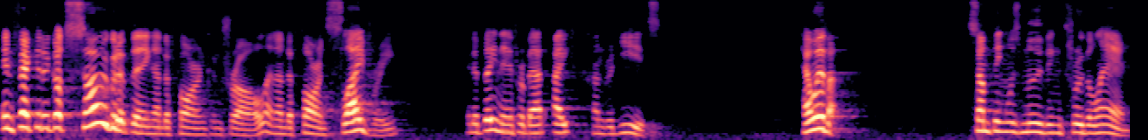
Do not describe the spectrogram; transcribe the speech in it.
In fact, it had got so good at being under foreign control and under foreign slavery, it had been there for about 800 years. However, something was moving through the land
